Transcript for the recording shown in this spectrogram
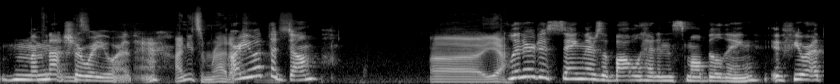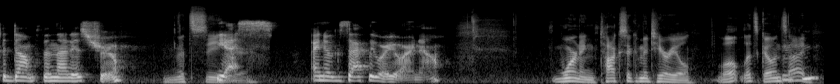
Hmm, I'm not sure is- where you are there. I need some rad. Are you at the dump? Uh, yeah. Leonard is saying there's a bobblehead in the small building. If you are at the dump, then that is true. Let's see. Yes. I know exactly where you are now. Warning: toxic material. Well, let's go inside. Mm-hmm.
